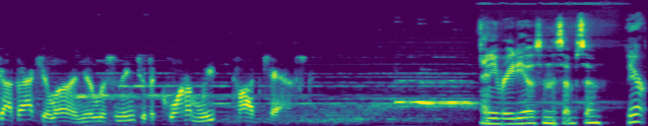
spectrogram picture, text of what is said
Scott Bakula, and you're listening to the Quantum Leap Podcast. Any radios in this episode? There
